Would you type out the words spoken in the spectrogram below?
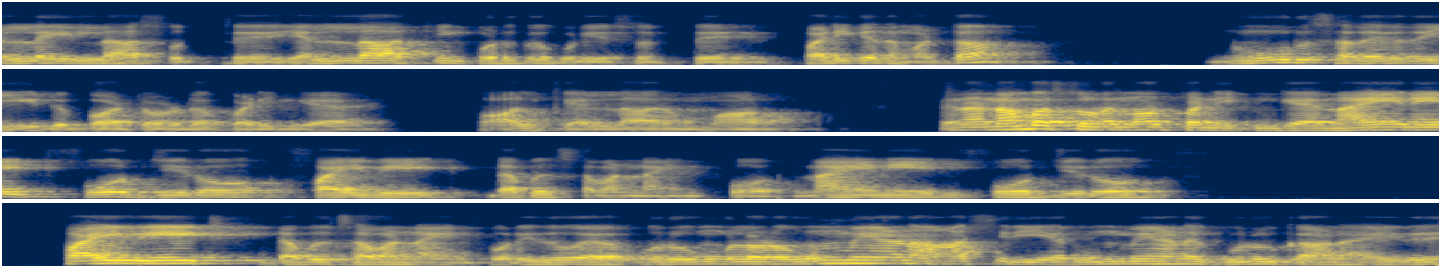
எல்லை இல்லா சொத்து. எல்லாத்தையும் கொடுக்கக்கூடிய சொத்து. படிக்கிறத மட்டும் நூறு சதவீத ஈடுபாட்டோட படிங்க. வாழ்க்கை எல்லாரும் மாறும். நான் நம்பர் சொல்ற நோட் பண்ணிக்கோங்க. Nine eight four zero five eight double seven nine four nine eight four zero five eight double seven nine four இது ஒரு உங்களோட உண்மையான ஆசிரியர் உண்மையான குருக்கான இது.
